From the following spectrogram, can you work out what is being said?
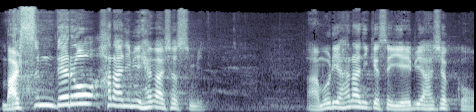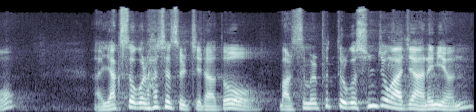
말씀대로 하나님이 행하셨습니다. 아무리 하나님께서 예비하셨고 약속을 하셨을지라도 말씀을 붙들고 순종하지 않으면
